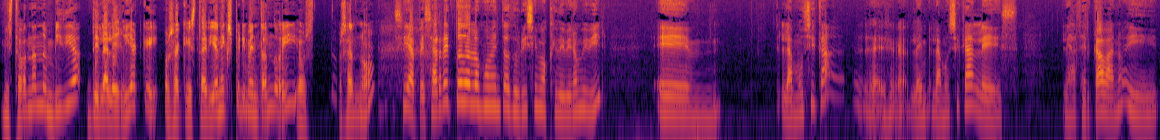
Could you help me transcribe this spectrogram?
me estaban dando envidia de la alegría que, o sea, que estarían experimentando ellos, o sea, ¿no? Sí, a pesar de todos los momentos durísimos que debieron vivir, eh, la música La, música les, les acercaba, ¿no? Y,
